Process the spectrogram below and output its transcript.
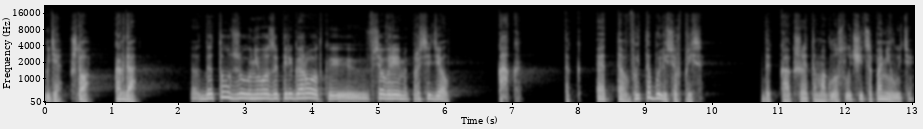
«Где? Что? Когда?» «Да тут же у него за перегородкой все время просидел». «Как? Так это вы-то были сюрприз?» «Да как же это могло случиться, помилуйте?»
